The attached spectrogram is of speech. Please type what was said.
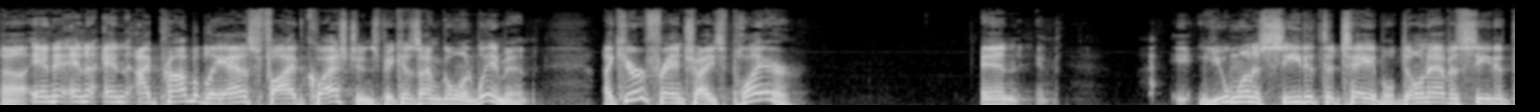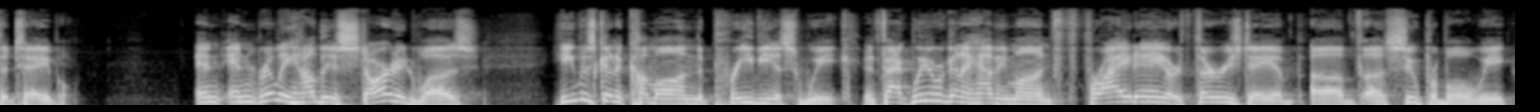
Uh, and, and and I probably asked five questions because I'm going, wait a minute, like you're a franchise player. And you want a seat at the table. Don't have a seat at the table. And and really how this started was he was going to come on the previous week. In fact, we were going to have him on Friday or Thursday of, of uh, Super Bowl week,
